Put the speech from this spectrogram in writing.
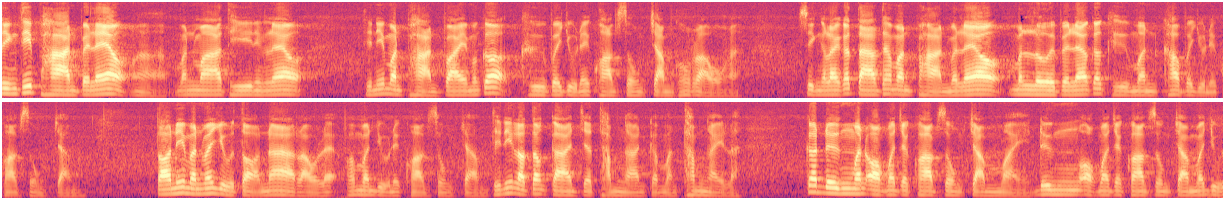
สิ่งที่ผ่านไปแล้วมันมาทีหนึ่งแล้ว ทีนี้มันผ่านไปมันก็คือไปอยู่ในความทรงจำของเราอะสิ่งอะไรก็ตามถ้ามันผ่านมาแล้ว มันเลยไปแล้วก็คือมันเข้าไปอยู่ในความทรงจำตอนนี้มันไม่อยู่ต่อหน้าเราแล้วเพราะมันอยู่ในความทรงจำทีนี้เราต้องการจะทำงานกับมันทำไงล่ะก็ดึงมันออกมาจากความทรงจำใหม่ ดึงออกมาจากความทรงจำมาอยู่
